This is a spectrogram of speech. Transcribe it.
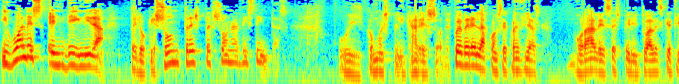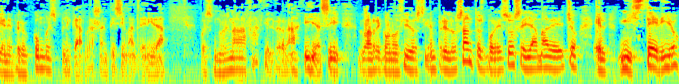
iguales en dignidad, pero que son tres personas distintas. Uy, ¿cómo explicar eso? Después veré las consecuencias morales, espirituales que tiene, pero ¿cómo explicar la Santísima Trinidad? Pues no es nada fácil, ¿verdad? Y así lo han reconocido siempre los santos, por eso se llama de hecho el misterio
